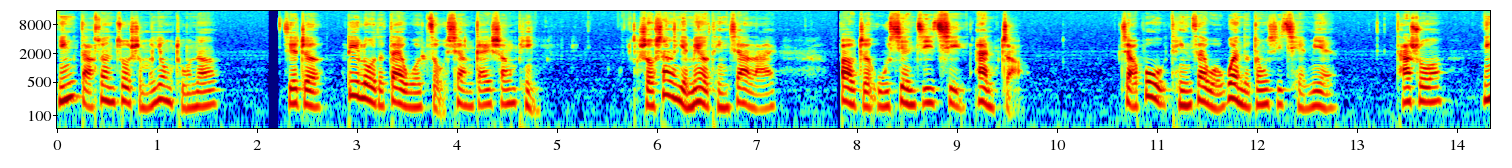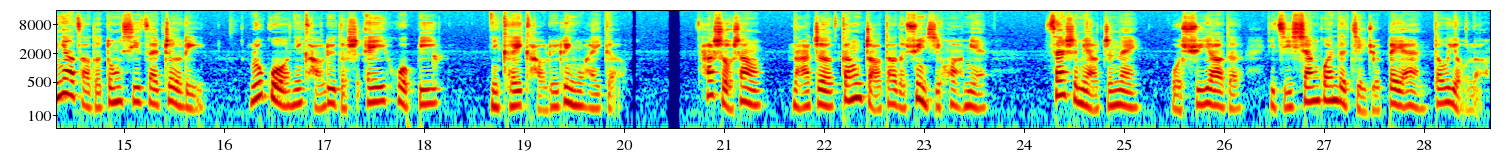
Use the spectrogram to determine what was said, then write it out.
您打算做什么用途呢？”接着利落地带我走向该商品，手上也没有停下来，抱着无线机器按找，脚步停在我问的东西前面。他说：“您要找的东西在这里。如果你考虑的是 A 或 B，你可以考虑另外一个。”他手上拿着刚找到的讯息画面，三十秒之内。我需要的以及相关的解决备案都有了。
